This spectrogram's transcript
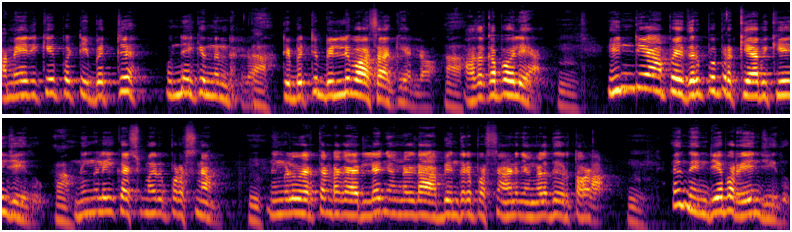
അമേരിക്ക ഇപ്പൊ ടിബറ്റ് ഉന്നയിക്കുന്നുണ്ടല്ലോ. ടിബറ്റ് ബില്ല് പാസാക്കിയല്ലോ. അതൊക്കെ പോലെയാ. ഇന്ത്യ അപ്പൊ എതിർപ്പ് പ്രഖ്യാപിക്കുകയും ചെയ്തു. നിങ്ങൾ ഈ കശ്മീർ പ്രശ്നം നിങ്ങൾ ഉയർത്തേണ്ട കാര്യമില്ല ഞങ്ങളുടെ ആഭ്യന്തര പ്രശ്നമാണ് ഞങ്ങൾ തീർത്തോളാം. എന്ന് ഇന്ത്യ പറയുകയും ചെയ്തു.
